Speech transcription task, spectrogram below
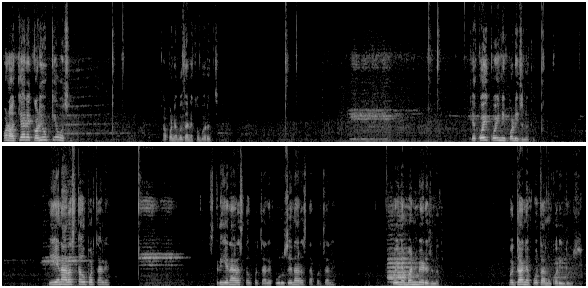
પણ અત્યારે કળિયુગ કેવો છે? આપણને બધાને ખબર જ છે. કે કોઈ કોઈની પડી જ નથી. એ એના રસ્તા ઉપર ચાલે. સ્ત્રી એના રસ્તા ઉપર ચાલે, પુરુષ એના રસ્તા પર ચાલે. કોઈને મનમેળ જ નથી. બધાને પોતાનું કરી લેવું છે.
